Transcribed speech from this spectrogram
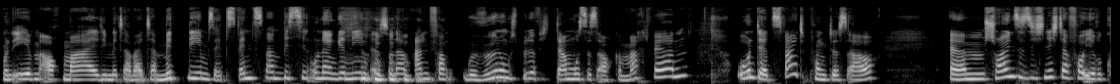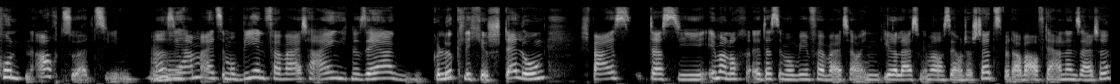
und eben auch mal die Mitarbeiter mitnehmen, selbst wenn es mal ein bisschen unangenehm ist und am Anfang gewöhnungsbedürftig, dann muss es auch gemacht werden. Und der zweite Punkt ist auch, ähm, scheuen Sie sich nicht davor, Ihre Kunden auch zu erziehen. Ne? Sie haben als Immobilienverwalter eigentlich eine sehr glückliche Stellung. Ich weiß, dass sie immer noch, äh, dass Immobilienverwalter in ihrer Leistung immer noch sehr unterschätzt wird, aber auf der anderen Seite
